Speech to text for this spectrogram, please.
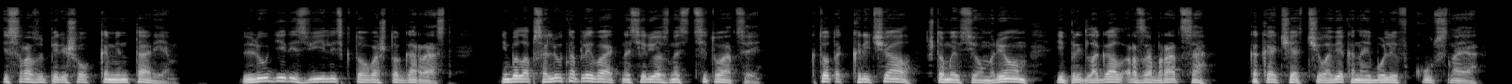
и сразу перешел к комментариям. Люди резвились кто во что гораст. Им было абсолютно плевать на серьезность ситуации. Кто-то кричал, что мы все умрем, и предлагал разобраться, какая часть человека наиболее вкусная.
